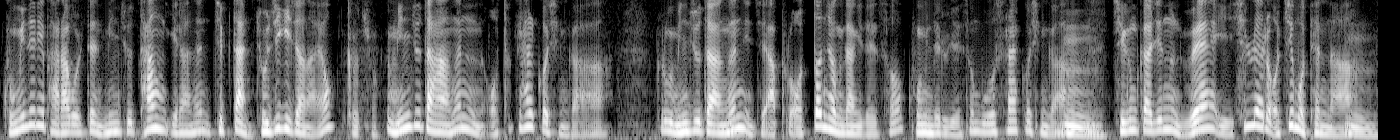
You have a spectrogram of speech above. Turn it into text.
국민들이 바라볼 땐 민주당이라는 집단, 조직이잖아요. 그렇죠. 민주당은 어떻게 할 것인가. 그리고 민주당은 음. 이제 앞으로 어떤 정당이 돼서 국민들을 위해서 무엇을 할 것인가. 음. 지금까지는 왜 이 신뢰를 얻지 못했나. 음.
